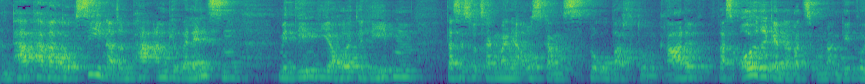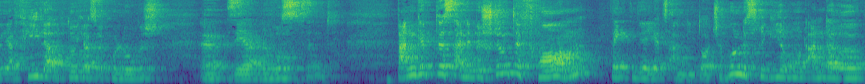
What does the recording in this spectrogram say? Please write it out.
Ein paar Paradoxien, also ein paar Ambivalenzen, mit denen wir heute leben, das ist sozusagen meine Ausgangsbeobachtung. Gerade was eure Generation angeht, wo ja viele auch durchaus ökologisch äh, sehr bewusst sind. Dann gibt es eine bestimmte Form, denken wir jetzt an die deutsche Bundesregierung und andere,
